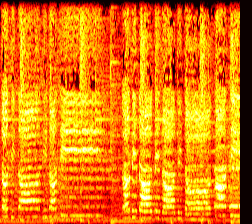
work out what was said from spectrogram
totita, do di do di do di do do di.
